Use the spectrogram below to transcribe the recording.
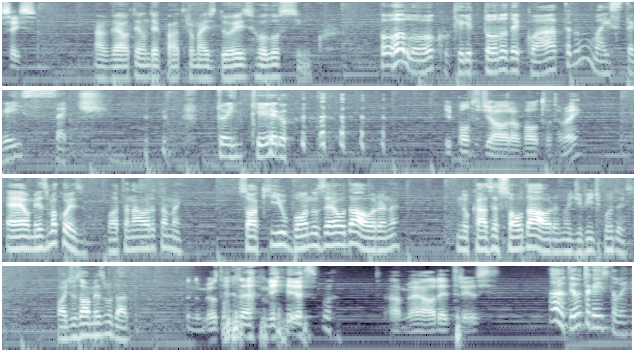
6. A Vel tem um D4 mais 2, rolou 5. Ô, louco, gritou no D4, mais 3, 7. Tô inteiro. E ponto de aura volta também? É a mesma coisa, bota na hora também. Só que o bônus é o da aura, né? No caso é só o da aura, não divide por 2. Pode usar o mesmo dado. No meu tá na mesma. A minha aura é 13. Ah, eu tenho 3 também.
